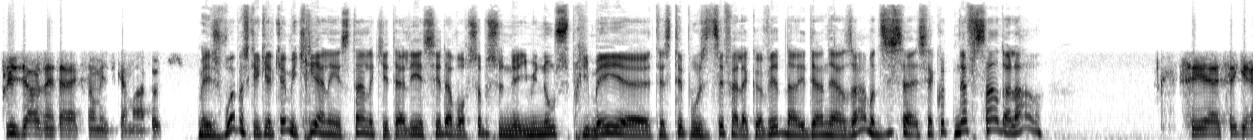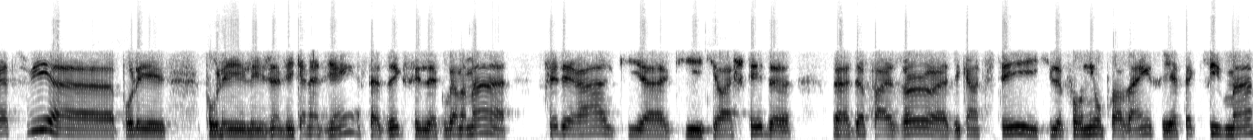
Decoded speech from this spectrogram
plusieurs interactions médicamenteuses. Mais je vois parce que quelqu'un m'écrit à l'instant qui est allé essayer d'avoir ça, c'est une immunosupprimée euh, testée positif à la COVID dans les dernières heures. m'a dit ça, ça coûte 900 dollars. Euh, c'est gratuit euh, pour les pour les, les, Canadiens, c'est-à-dire que c'est le gouvernement fédéral qui, euh, qui, qui, a acheté de, de Pfizer des quantités et qui le fournit aux provinces. Et effectivement,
